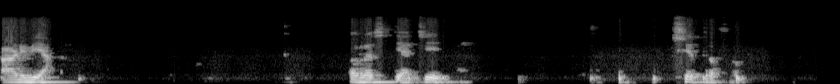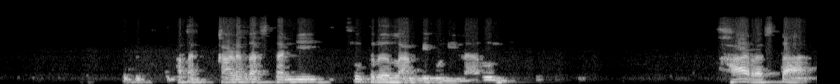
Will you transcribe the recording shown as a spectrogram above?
आडव्या रस्त्याचे क्षेत्रफळ. आता काढत असताना सूत्र लांबी गुणीला रुंदी हा रस्ता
